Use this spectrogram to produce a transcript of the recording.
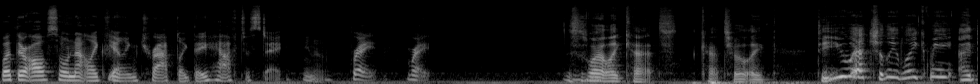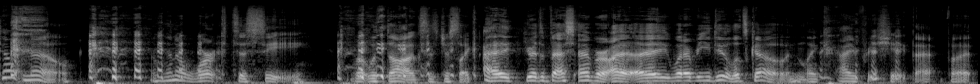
but they're also not like feeling trapped like they have to stay, you know. Right, right. This is why I like cats. Cats are like, do you actually like me? I don't know. I'm gonna work to see. But with dogs, it's just like, I, you're the best ever. I, I, whatever you do, let's go. And like, I appreciate that. But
